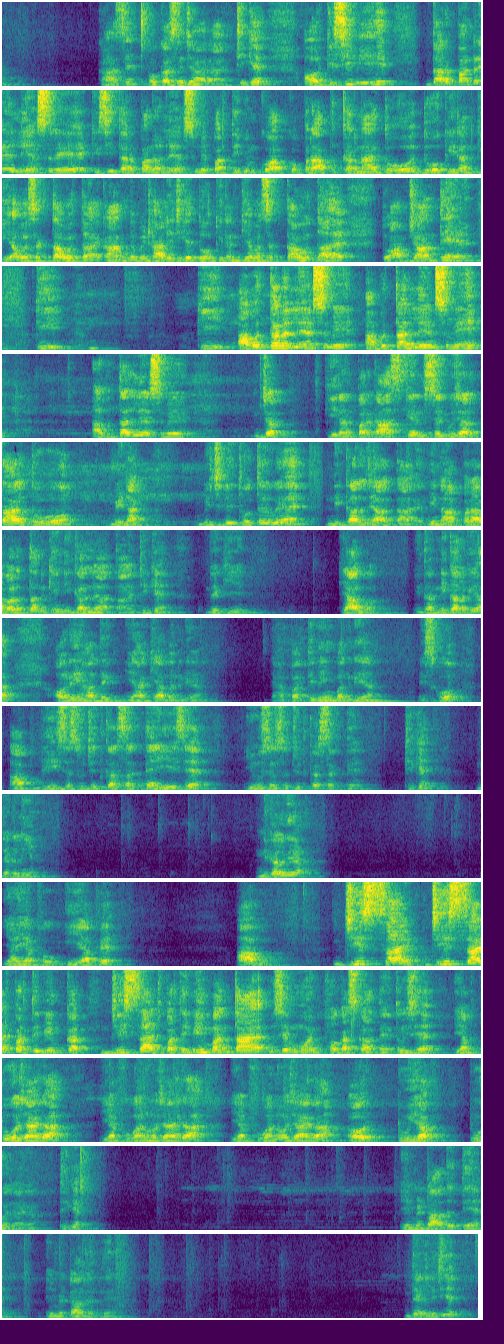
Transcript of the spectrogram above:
कहाँ से? फोकस से जा रहा है, ठीक है? और किसी भी दर्पण रहे लेंस रहे किसी दर्पण और लेंस में प्रतिबिंब को आपको प्राप्त करना है तो दो किरण की आवश्यकता होता है। कान में बैठा लीजिए, दो किरण की आवश्यकता होता है। तो आप जानते हैं कि कि अवतल लेंस में, अवतल लेंस में, अवतल लेंस में जब किरण प्रकाश केंद्र से गुजरता है तो वो बिना विचलित होते हुए निकल जाता है, बिना परावर्तन के निकल जाता है, ठीक है? देखिए, क्या हुआ? इधर निकल गया और यहाँ देख, यहाँ क्या बन गया? यहाँ प्रतिबिंब बन गया। इसको आप भी से सूचित कर सकते हैं, ये से यू से सूचित कर सकते हैं, ठीक है? देख लिए। निकल गया। यहाँ एफ़ हो एफ़ है। अब जिस साइड जिस साइड प्रतिबिंब का, जिस साइड प्रतिबिंब बनता है, उसे मोइन फोकस कहते हैं। तो इसे एफ़ टू हो जाएगा एफ़ वन हो जाएगा एफ़ वन हो जाएगा और टू एफ़ टू हो जाएगा। ठीक है? ये मिटा देते हैं, ये मिटा देते हैं। देख लीजिए,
